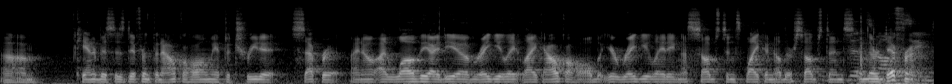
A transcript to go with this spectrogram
Um, cannabis is different than alcohol, and we have to treat it separate. I know I love the idea of regulate like alcohol, but you're regulating a substance like another substance, That's and they're not the different.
